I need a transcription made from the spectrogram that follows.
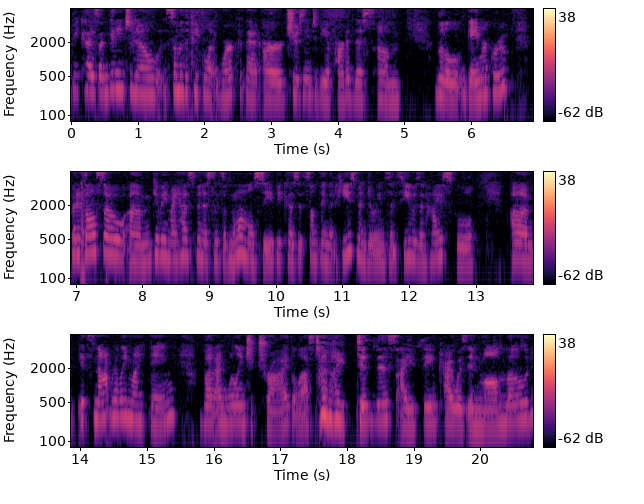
because I'm getting to know some of the people at work that are choosing to be a part of this little gamer group but it's also um, giving my husband a sense of normalcy because it's something that he's been doing since he was in high school. Um, it's not really my thing, but I'm willing to try. The last time I did this, I think I was in mom mode.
